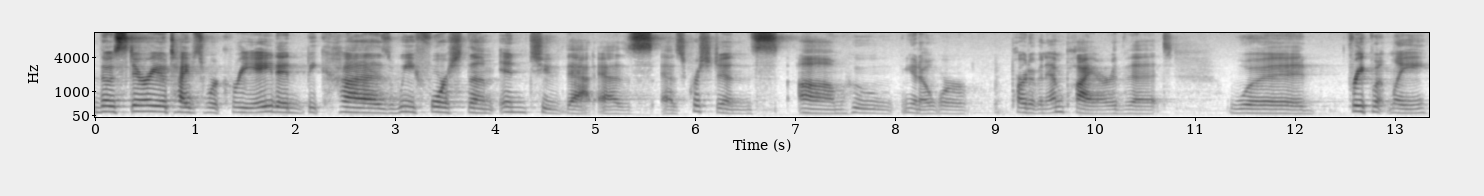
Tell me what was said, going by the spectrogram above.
those stereotypes were created because we forced them into that as as Christians um, who you know were part of an empire that would frequently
